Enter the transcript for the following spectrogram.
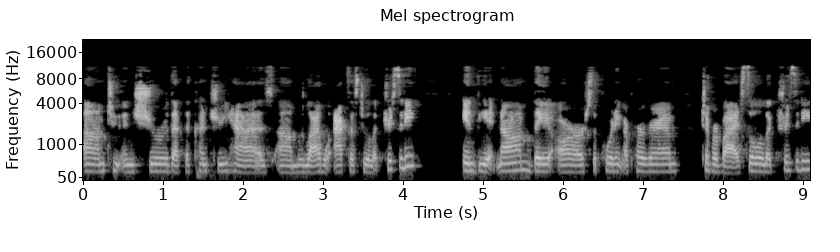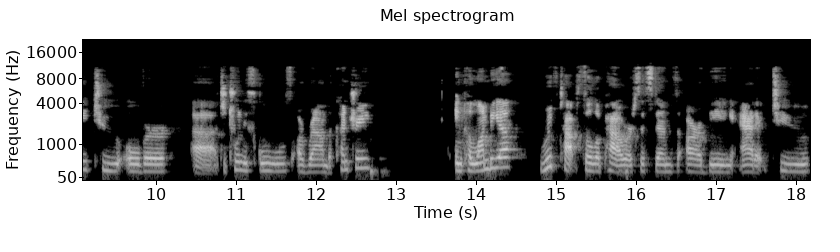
um, to ensure that the country has um, reliable access to electricity. In Vietnam, they are supporting a program to provide solar electricity to over uh, to 20 schools around the country. In Colombia, rooftop solar power systems are being added to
